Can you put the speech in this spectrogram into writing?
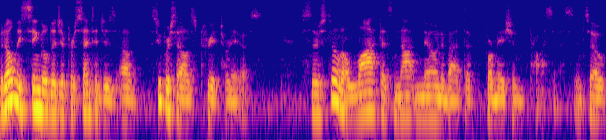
But only single digit percentages of supercells create tornadoes. So there's still a lot that's not known about the formation process. And so,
